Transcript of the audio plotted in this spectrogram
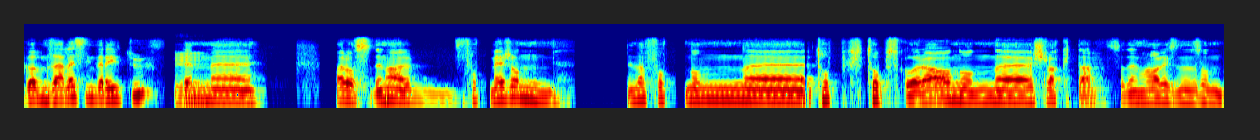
Gonzales Inaritu, mm. den, uh, har også, den har fått mer sånn den har fått noen uh, topp, toppscora og noen uh, slakta. Så den har liksom en sånn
